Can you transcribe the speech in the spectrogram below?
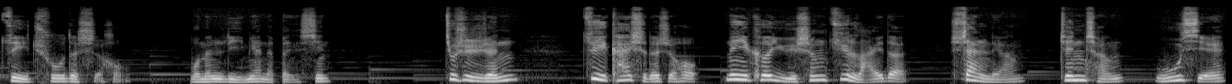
最初的时候，我们里面的本心，就是人最开始的时候。那一颗与生俱来的善良、真诚、无邪、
